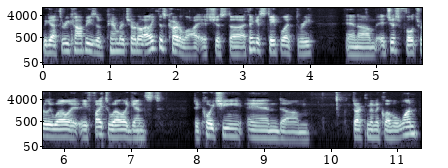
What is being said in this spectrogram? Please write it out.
We got three copies of Pyramid Turtle. I like this card a lot. It's just, uh, I think it's staple at three, and um, it just floats really well. It, it fights well against Dekoichi and um, Dark Mimic level 1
